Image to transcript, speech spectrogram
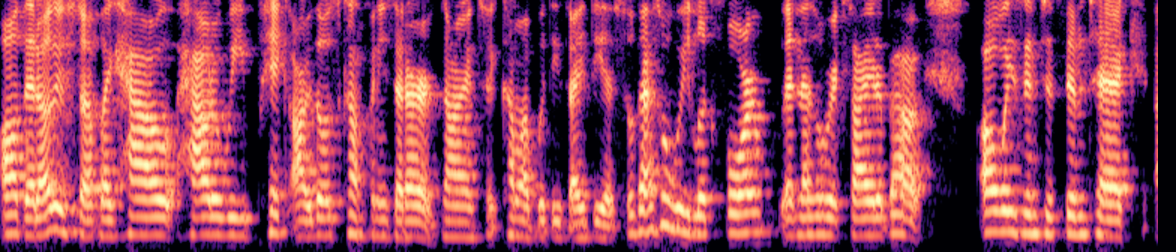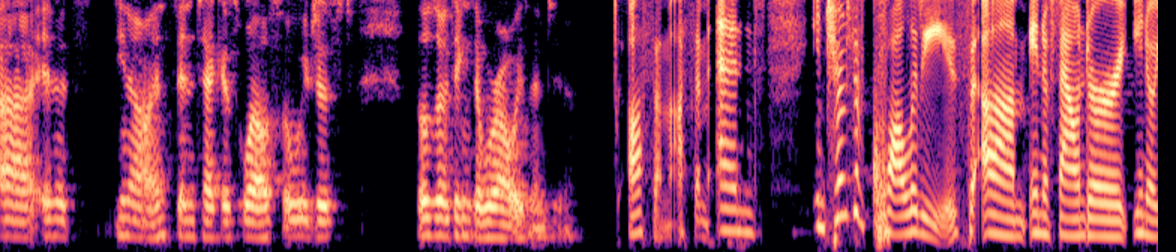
all that other stuff like how how do we pick are those companies that are going to come up with these ideas so that's what we look for and that's what we're excited about always into fintech, uh, and it's you know in fintech as well so we're just those are things that we're always into Awesome, awesome. And in terms of qualities um, in a founder, you know,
